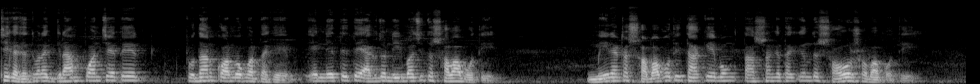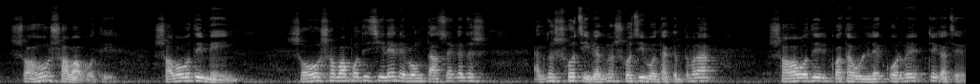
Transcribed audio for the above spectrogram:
ঠিক আছে, তোমরা গ্রাম পঞ্চায়েতের প্রধান কর্মকর্তাকে, এর নেতৃত্বে একজন নির্বাচিত সভাপতি। মেন একটা সভাপতি থাকে এবং তার সঙ্গে থাকে কিন্তু সহ সভাপতি সহ সভাপতি মেইন সহ সভাপতি ছিলেন এবং তার সঙ্গে একজন সচিব, একজন সচিবও থাকেন। তোমরা সভাপতির কথা উল্লেখ করবে, ঠিক আছে?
